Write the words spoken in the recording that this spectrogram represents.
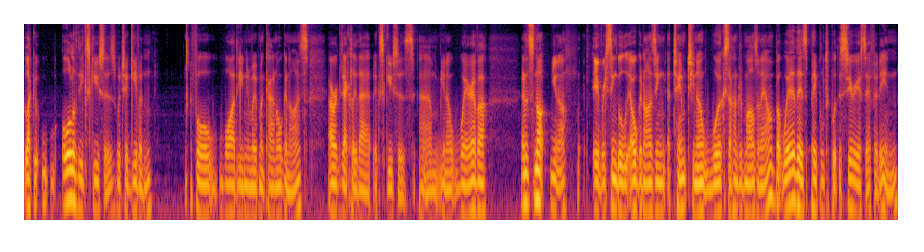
like all of the excuses which are given for why the union movement can't organise are exactly that excuses. Um, you know, wherever, and it's not, you know, every single organising attempt, you know, works 100 miles an hour, but where there's people to put the serious effort in,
